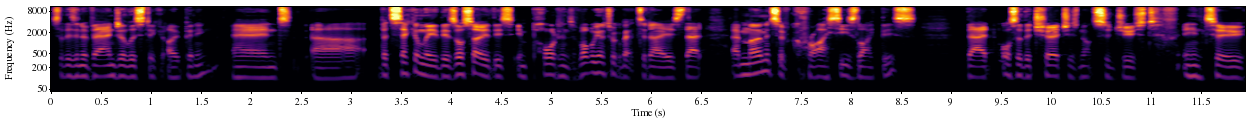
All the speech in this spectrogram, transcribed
So there's an evangelistic opening, and uh, but secondly, there's also this importance of what we're going to talk about today is that at moments of crises like this, that also the church is not seduced into,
